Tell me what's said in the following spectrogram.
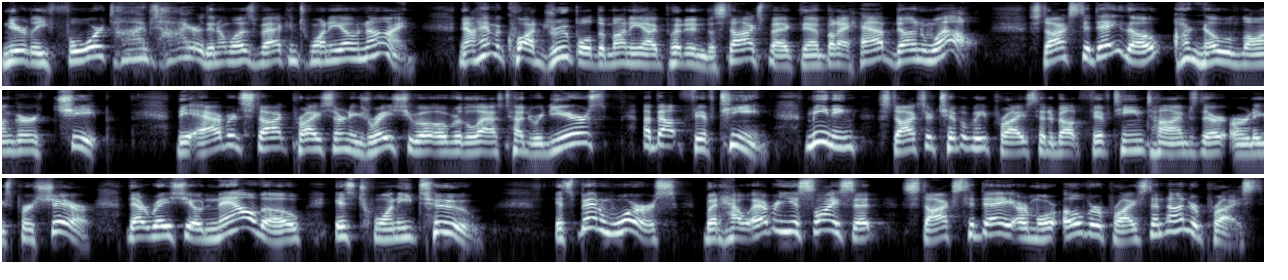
nearly four times higher than it was back in 2009. Now, I haven't quadrupled the money I put into stocks back then, but I have done well. Stocks today, though, are no longer cheap. The average stock price earnings ratio over the last 100 years, about 15, meaning stocks are typically priced at about 15 times their earnings per share. That ratio now, though, is 22. It's been worse, but however you slice it, stocks today are more overpriced than underpriced.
